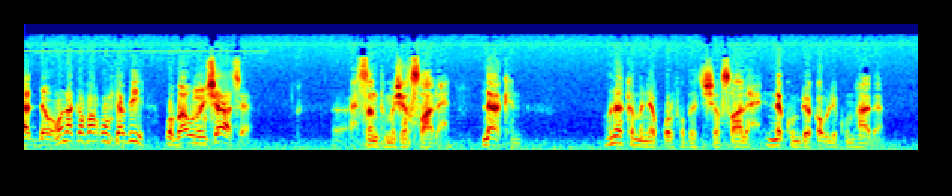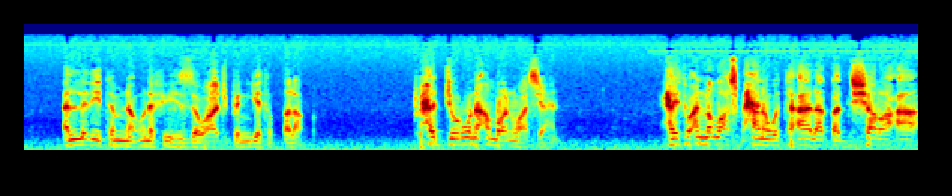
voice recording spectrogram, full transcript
الدواء؟ هناك فرق كبير وبون شاسع. أحسنتم يا شيخ صالح. لكن هناك من يقول فضيلة الشيخ صالح إنكم بقولكم هذا. الذي تمنعون فيه الزواج بنية الطلاق. تحجرون أمرا واسعا. حيث أن الله سبحانه وتعالى قد شرع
